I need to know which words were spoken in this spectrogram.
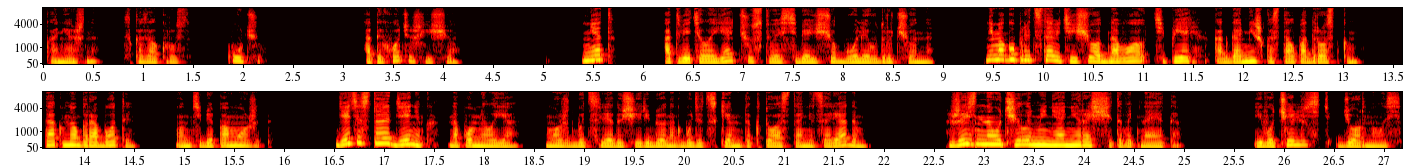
«Конечно», — сказал Круз. «Кучу. А ты хочешь еще? «Нет», — ответила я, чувствуя себя еще более удрученно. «Не могу представить еще одного теперь, когда Мишка стал подростком. Так много работы. Он тебе поможет». «Дети стоят денег», — напомнила я. «Может быть, следующий ребенок будет с кем-то, кто останется рядом?» Жизнь научила меня не рассчитывать на это. Его челюсть дернулась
